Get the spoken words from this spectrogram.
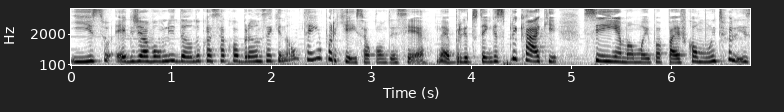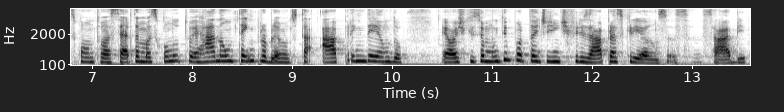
E isso eles já vão lidando com essa cobrança que não tem por que isso acontecer, né? Porque tu tem que explicar que sim, a mamãe e o papai ficam muito felizes quando tu acerta, mas quando tu errar não tem problema, tu tá aprendendo. Eu acho que isso é muito importante a gente frisar para as crianças, sabe?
